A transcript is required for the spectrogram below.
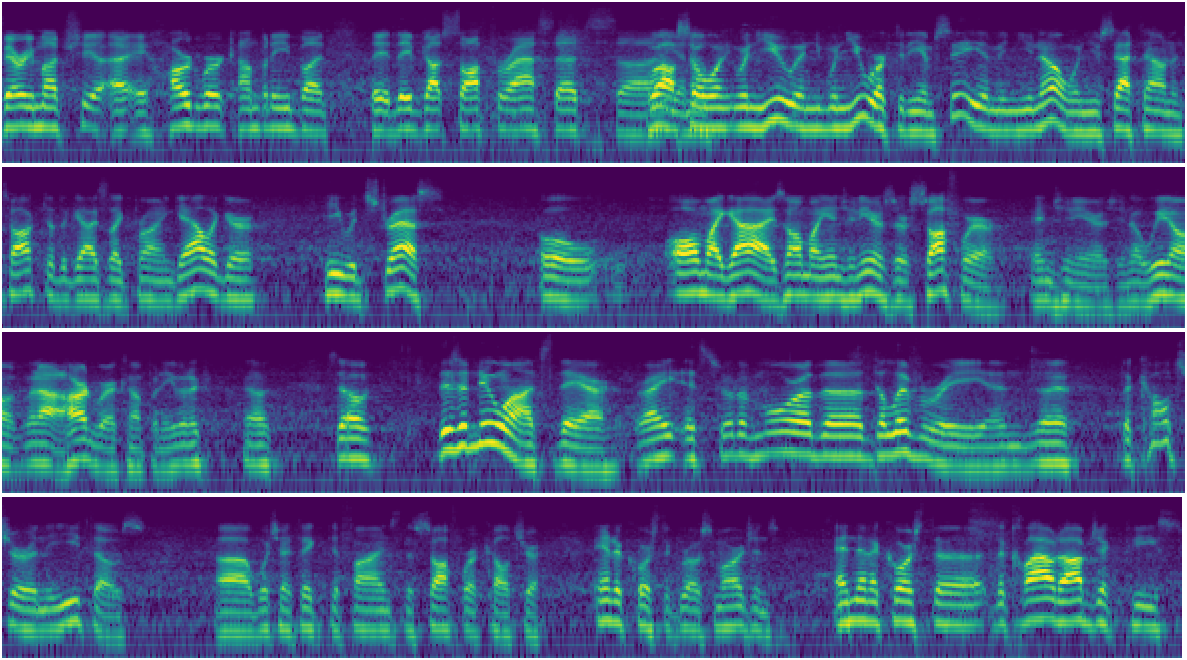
very much a, a hardware company, but they, they've got software assets. Uh, Well, so know. when, when you and when you worked at EMC, I mean, you know, when you sat down and talked to the guys like Brian Gallagher, he would stress, "Oh, all my guys, all my engineers are software engineers. You know, we don't, we're not a hardware company, but you know, so there's a nuance there, right? It's sort of more the delivery and the the culture and the ethos, uh, which I think defines the software culture, and of course the gross margins, and then of course the the cloud object piece.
